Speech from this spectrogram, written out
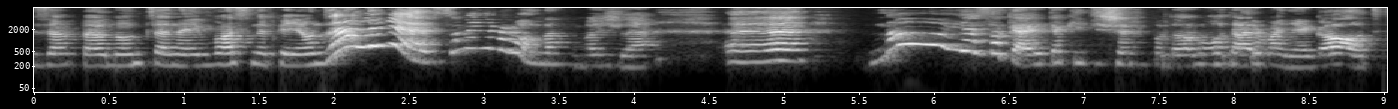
za pełną cenę i własne pieniądze, ale nie, w sumie nie wygląda chyba źle. E, no jest okej, taki t-shirt podobny od Armaniego, od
